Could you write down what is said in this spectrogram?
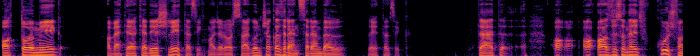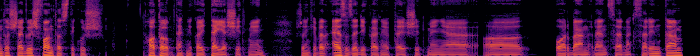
attól még a vetélkedés létezik Magyarországon, csak az rendszeren belül létezik. Tehát az viszont egy kulcsfontosságú és fantasztikus hatalomtechnikai teljesítmény, és tulajdonképpen ez az egyik legnagyobb teljesítménye a Orbán rendszernek szerintem,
